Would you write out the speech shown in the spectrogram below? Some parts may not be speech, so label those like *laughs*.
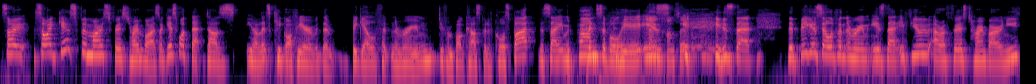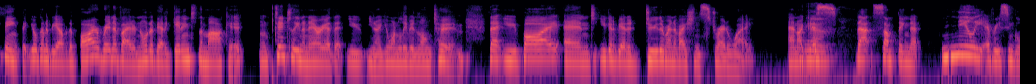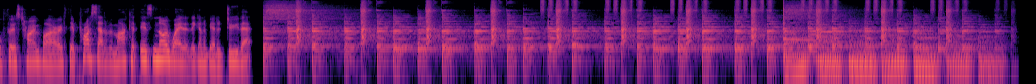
So, so I guess for most first home buyers, I guess what that does, you know, let's kick off here with the big elephant in the room, different podcast, but of course, but the same principle here *laughs* is, *laughs* is that the biggest elephant in the room is that if you are a first home buyer and you think that you're going to be able to buy a renovator in order to be able to get into the market, and potentially in an area that you you know you want to live in long term that you buy and you're going to be able to do the renovation straight away and i yeah. guess that's something that nearly every single first home buyer, if they're priced out of a market, there's no way that they're going to be able to do that.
